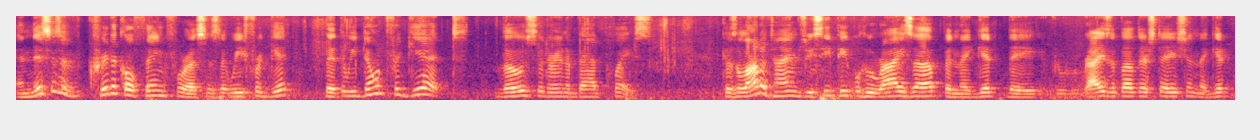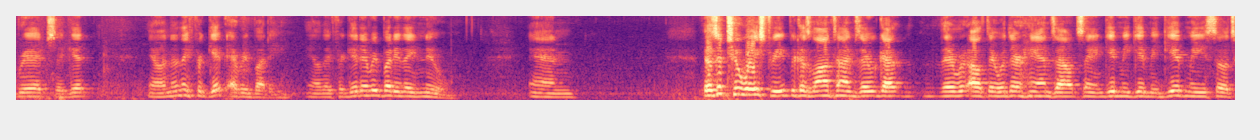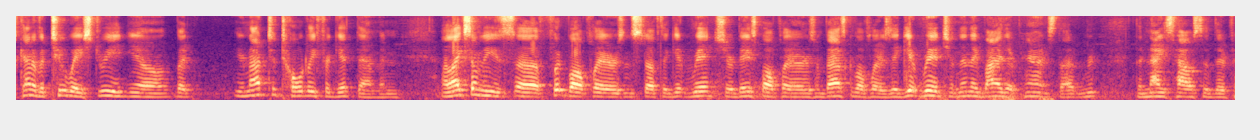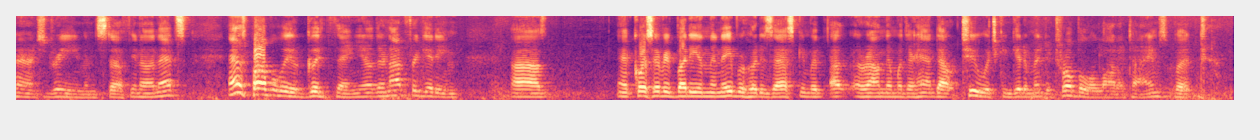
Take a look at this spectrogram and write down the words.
And this is a critical thing for us is that we forget that we don't forget those that are in a bad place. Because a lot of times we see people who rise up and they get they rise above their station, they get rich, they get you know, and then they forget everybody. You know, they forget everybody they knew. And there's a two-way street because a lot of times they were got they were out there with their hands out saying give me give me give me so it's kind of a two-way street you know but you're not to totally forget them and i like some of these uh, football players and stuff that get rich or baseball players and basketball players they get rich and then they buy their parents the, the nice house of their parents dream and stuff you know and that's that's probably a good thing you know they're not forgetting uh, and of course, everybody in the neighborhood is asking with, uh, around them with their hand out too, which can get them into trouble a lot of times. But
